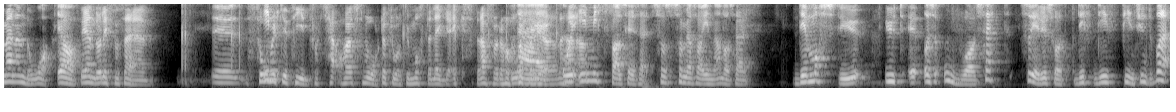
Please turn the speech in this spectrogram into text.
men ändå. Ja. Det är ändå liksom så här. Eh, så I- mycket tid har jag svårt att tro att du måste lägga extra för att, för att Nej, göra det och här. i mitt fall så är det så här, så, som jag sa innan då så här. Det måste ju, ut, eh, alltså oavsett så är det ju så att det, det finns ju inte bara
